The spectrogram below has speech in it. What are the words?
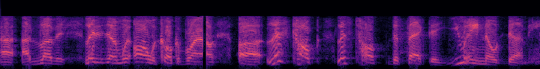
I, I love it, ladies and gentlemen. We're on with Cocoa Brown. Uh, let's talk. Let's talk the fact that you ain't no dummy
